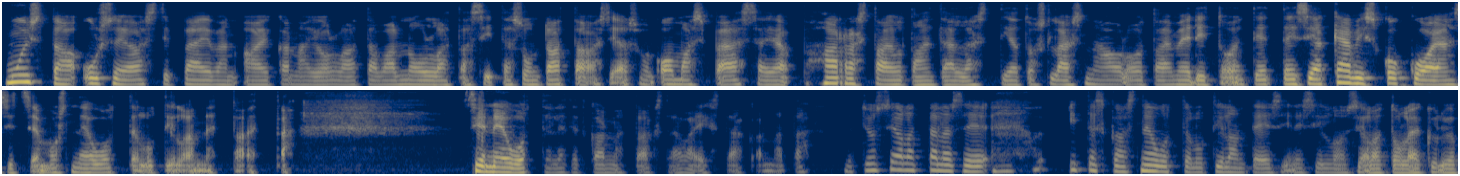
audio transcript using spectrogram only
muistaa useasti päivän aikana jollain tavalla nollata sitä sun dataa siellä sun omassa päässä ja harrastaa jotain tällaista tietoista läsnäoloa tai meditointia, ettei siellä kävisi koko ajan sitten semmoista neuvottelutilannetta, että siellä neuvottelet, että kannattaako tämä vai eikö tämä kannata. Että jos siellä olet tällaiseen itses kanssa neuvottelutilanteisiin, niin silloin siellä tulee kyllä jo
